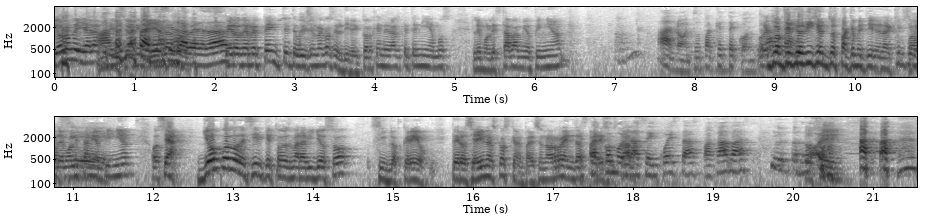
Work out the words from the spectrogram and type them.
yo lo veía en la A mí televisión. y veía parece la verdad. Pero de repente, te voy a decir una cosa, el director general que teníamos le molestaba mi opinión. Ah, no, entonces ¿para qué te Es contratan? lo que yo dije, entonces ¿para qué me tienen aquí? Si Pues me molesta sí. mi opinión. O sea, yo puedo decir que todo es maravilloso, sí lo creo. Pero si hay unas cosas que me parecen horrendas, Está como las encuestas pagadas. No. Pues sí.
